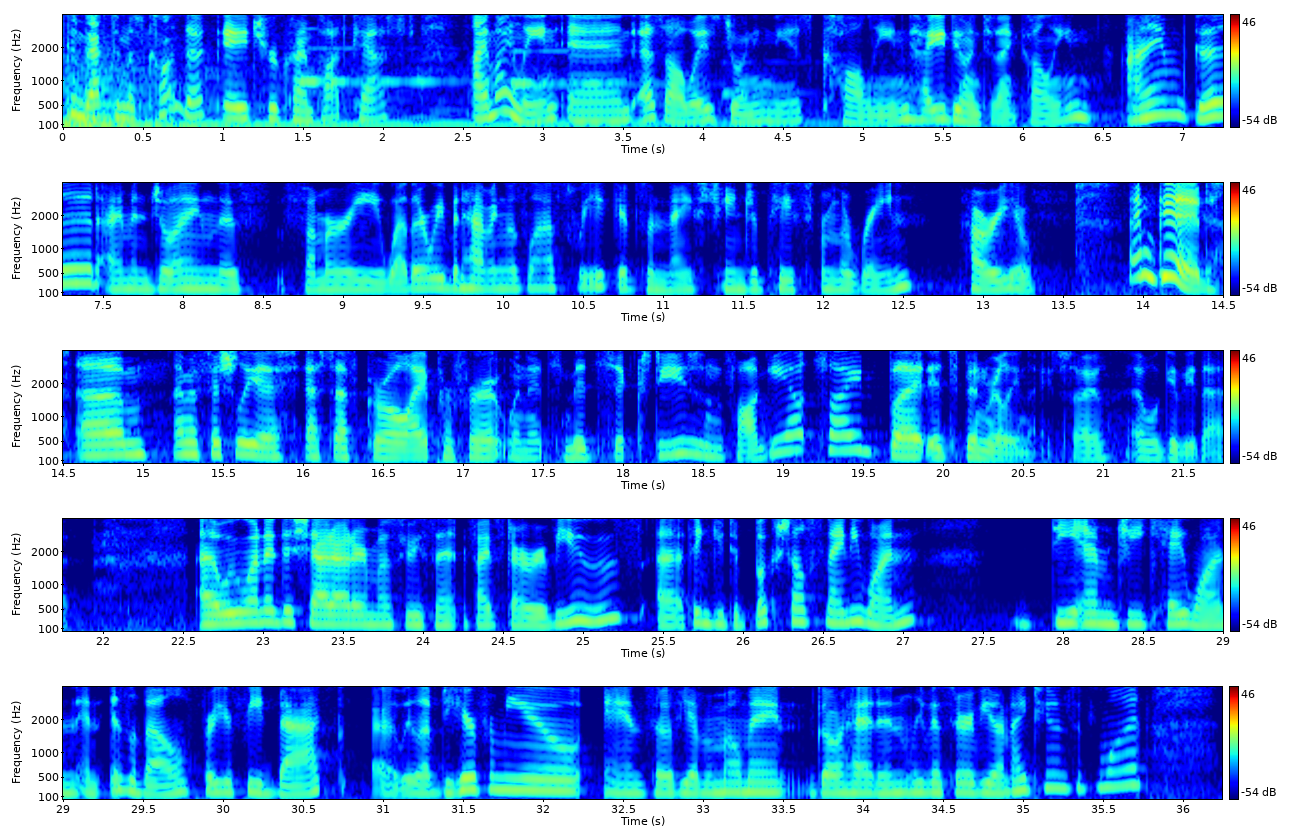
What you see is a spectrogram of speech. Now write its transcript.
Welcome back to Misconduct, a true crime podcast. I'm Eileen, and as always, joining me is Colleen. How you doing tonight, Colleen? I'm good. I'm enjoying this summery weather we've been having this last week. It's a nice change of pace from the rain. How are you? I'm good. Um, I'm officially a SF girl. I prefer it when it's mid 60s and foggy outside, but it's been really nice, so I will give you that. Uh, we wanted to shout out our most recent five star reviews. Uh, thank you to Bookshelves91, DMGK1, and Isabel for your feedback. Uh, we love to hear from you. And so if you have a moment, go ahead and leave us a review on iTunes if you want.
